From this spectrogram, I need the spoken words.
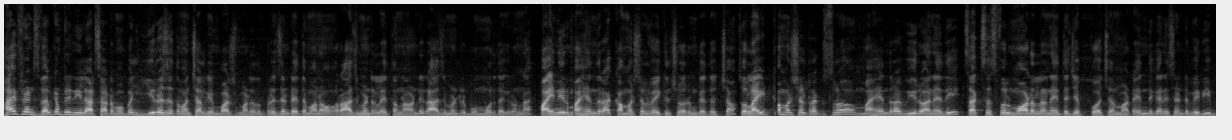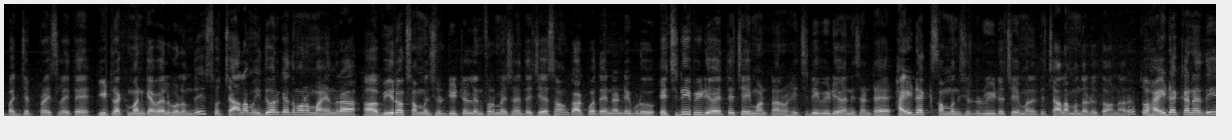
హాయ్ ఫ్రెండ్స్ వెల్కమ్ టు నీలాట్స్ ఆటోమొబైల్ ఈ రోజు అయితే మన చాలా ఇంపార్టెంట్ మాట్లాడదు. ప్రెసెంట్ అయితే మనం రాజమండ్రిలో అయితే ఉన్నామండి. రాజమండ్రి బొమ్మూరు దగ్గర ఉన్న పైనీర్ మహేంద్ర కమర్షియల్ వెహికల్ షోరూమ్కి అయితే వచ్చాం. సో లైట్ కమర్షియల్ ట్రక్స్లో మహేంద్ర వీరో అనేది సక్సెస్ఫుల్ మోడల్ అని అయితే చెప్పుకోవచ్చు అనమాట ఎందుకనేసి అంటే వెరీ బడ్జెట్ ప్రైస్లో అయితే ఈ ట్రక్ మనకి అవైలబుల్ ఉంది. సో చాలా ఇదివరకు అయితే మనం మహేంద్ర వీరోకి సంబంధించిన డీటెయిల్ ఇన్ఫర్మేషన్ అయితే చేసాం. కాకపోతే ఏంటంటే ఇప్పుడు హెచ్డి వీడియో అయితే చేయమంటున్నారు. హెచ్డి వీడియో అనేసి అంటే హైడెక్ సంబంధించిన వీడియో చేయమని అయితే చాలా మంది అడుగుతా ఉన్నారు. సో హైడెక్ అనేది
